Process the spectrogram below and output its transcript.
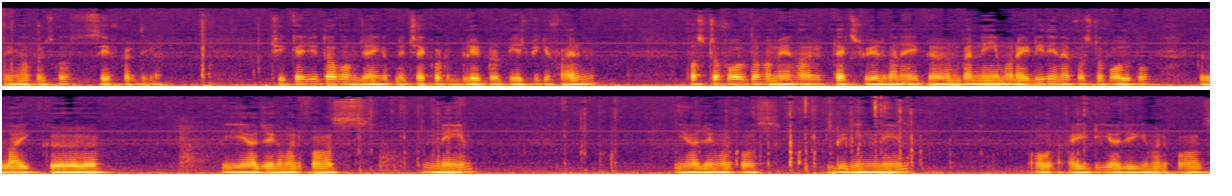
تو یہاں پہ اس کو سیو کر دیا۔ ٹھیک ہے جی تو اب ہم جائیں گے اپنے check out blade dot P H P کی فائل میں۔ فرسٹ آف آل تو ہمیں ہر ٹیکسٹ فیلڈ کا نا ایک ان کا نیم اور آئی ڈی دینا ہے فرسٹ آف آل تو لائک یہ آ جائے گا ہمارے پاس نیم یہ آ جائے گا ہمارے پاس بلنگ نیم اور آئی ڈی آ جائے گی ہمارے پاس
